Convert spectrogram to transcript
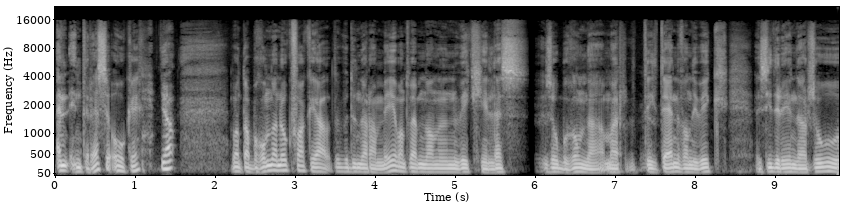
En interesse ook, hè. Ja, Want dat begon dan ook vaak, ja, we doen daaraan mee, want we hebben dan een week geen les. Zo begon dat. Maar tegen het einde van die week is iedereen daar zo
